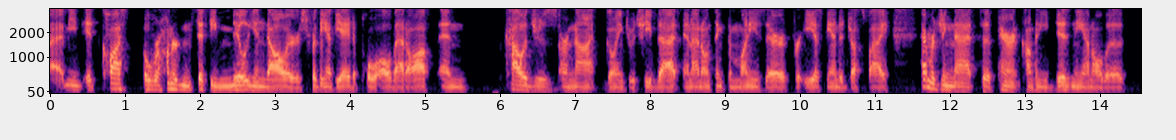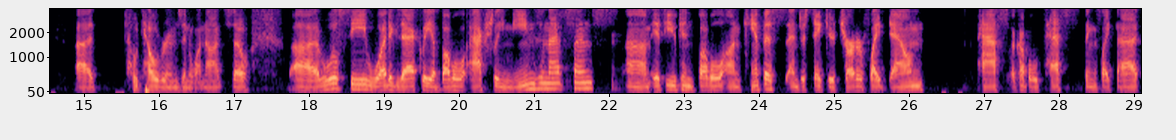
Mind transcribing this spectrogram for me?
I mean, it cost over 150 million dollars for the NBA to pull all that off, and colleges are not going to achieve that. And I don't think the money's there for ESPN to justify hemorrhaging that to parent company Disney on all the uh, hotel rooms and whatnot. So uh, we'll see what exactly a bubble actually means in that sense. Um, if you can bubble on campus and just take your charter flight down, pass a couple tests, things like that,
